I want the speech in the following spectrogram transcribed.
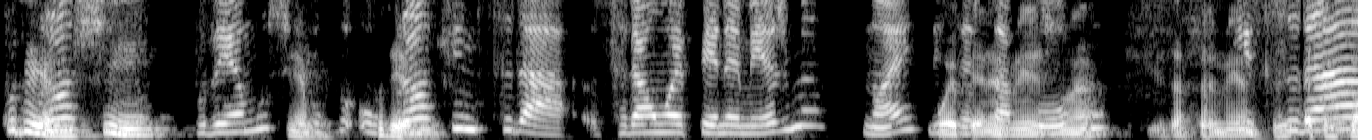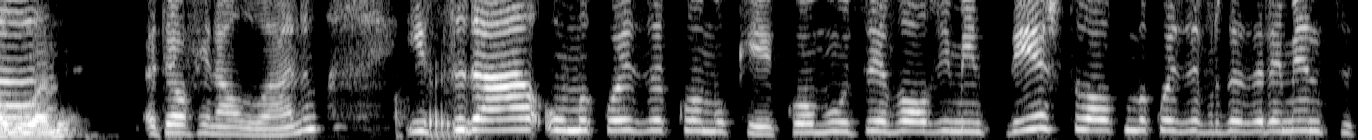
podemos, próximo, sim. Podemos? O, o podemos. próximo será, será um EP na mesma, não é? Disseste um há pouco. Exatamente. E será, até ao final do ano. Okay. E será uma coisa como o quê? Como o desenvolvimento deste ou alguma coisa verdadeiramente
